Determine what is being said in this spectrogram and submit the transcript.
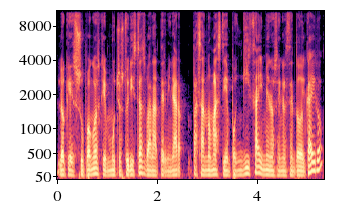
Lo que supongo es que muchos turistas van a terminar pasando más tiempo en Giza y menos en el centro del Cairo.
